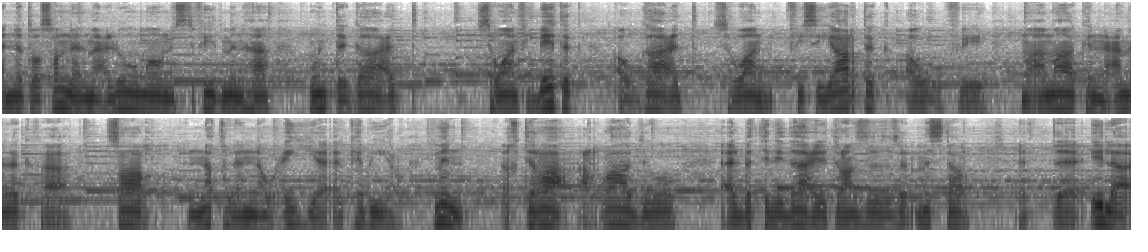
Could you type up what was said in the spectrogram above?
أن توصلنا المعلومة ونستفيد منها وأنت قاعد سواء في بيتك أو قاعد سواء في سيارتك أو في أماكن عملك فصار النقلة النوعية الكبيرة من اختراع الراديو البث الإذاعي لترانزستور إلى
